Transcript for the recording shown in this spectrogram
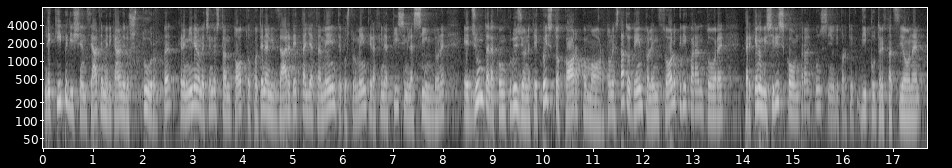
l'equipe di scienziati americani dello STURP, che nel 1978 poté analizzare dettagliatamente con strumenti raffinatissimi la sindone, è giunta alla conclusione che questo corpo morto non è stato dentro lenzuolo più di 40 ore perché non vi si riscontra alcun segno di putrefazione.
